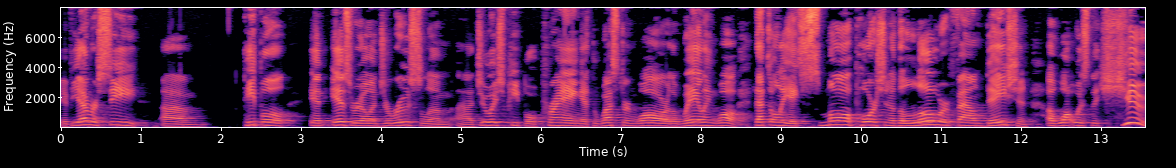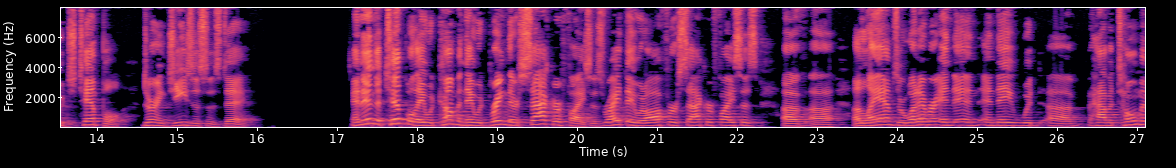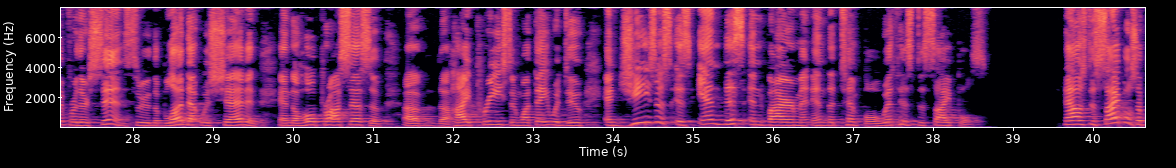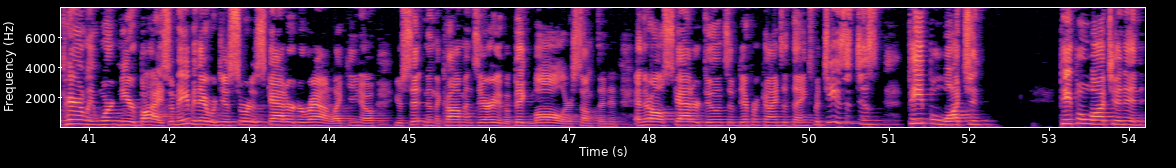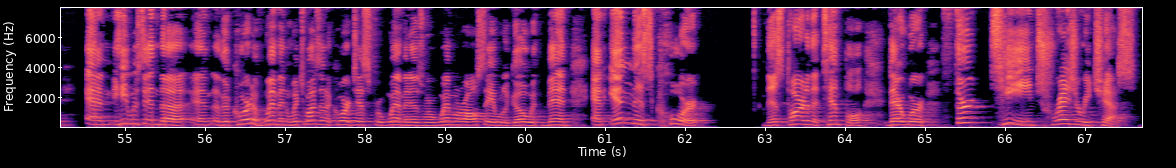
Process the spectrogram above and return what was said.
If you ever see um, people in Israel and Jerusalem, uh, Jewish people praying at the Western Wall or the Wailing Wall, that's only a small portion of the lower foundation of what was the huge temple during Jesus' day. And in the temple, they would come and they would bring their sacrifices, right? They would offer sacrifices of uh, lambs or whatever, and, and, and they would uh, have atonement for their sins through the blood that was shed and, and the whole process of, of the high priest and what they would do. And Jesus is in this environment in the temple with his disciples. Now, his disciples apparently weren't nearby, so maybe they were just sort of scattered around, like, you know, you're sitting in the commons area of a big mall or something, and, and they're all scattered doing some different kinds of things. But Jesus just, people watching, people watching, and, and he was in the, in the court of women, which wasn't a court just for women, it was where women were also able to go with men. And in this court, this part of the temple, there were 13 treasury chests.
